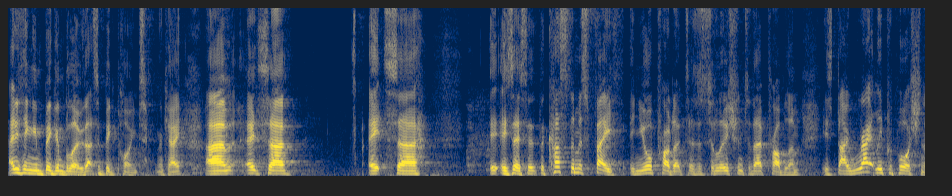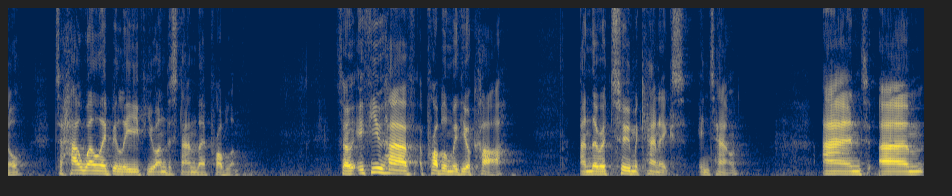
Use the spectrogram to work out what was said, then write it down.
anything in big and blue, that's a big point, okay? Um, it's, uh, it's, uh, it says that the customer's faith in your product as a solution to their problem is directly proportional to how well they believe you understand their problem. So if you have a problem with your car, and there are two mechanics in town, and um,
